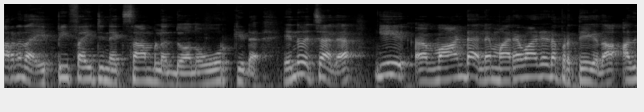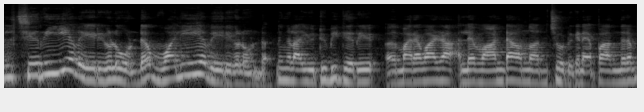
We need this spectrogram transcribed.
പറഞ്ഞതാണ് എപ്പിഫൈറ്റിന് എക്സാമ്പിൾ എന്തോ ആണ് ഓർക്കിഡ് എന്ന് വെച്ചാൽ ഈ വാണ്ട അല്ലെ മരവാഴയുടെ പ്രത്യേകത അതിൽ ചെറിയ വേരുകളും ഉണ്ട് വലിയ വേരുകളും ഉണ്ട് നിങ്ങൾ ആ യൂട്യൂബിൽ കയറി മരവാഴ അല്ലെ വാണ്ട ഒന്ന് അടിച്ചു കൊടുക്കണേ അപ്പോൾ അന്നേരം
